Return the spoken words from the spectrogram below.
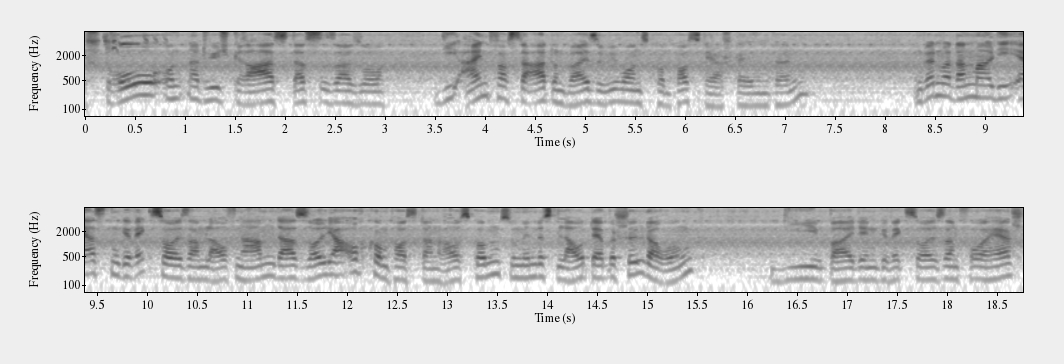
Stroh und natürlich Gras, das ist also die einfachste Art und Weise, wie wir uns Kompost herstellen können. Und wenn wir dann mal die ersten Gewächshäuser am Laufen haben, da soll ja auch Kompost dann rauskommen, zumindest laut der Beschilderung, die bei den Gewächshäusern vorherrscht,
